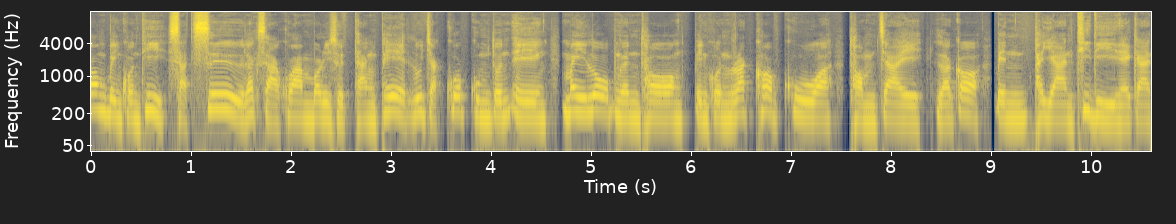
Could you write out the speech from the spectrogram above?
ต้องเป็นคนที่สัตย์ซื่อรักษาความบริสุทธิ์ทางเพศ รู้จักควบคุมตนเอง ไม่โลภเงินทอง เป็นคนรักครอบครัวถ่อมใจ แล้วก็เป็นพยานที่ดีในการ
